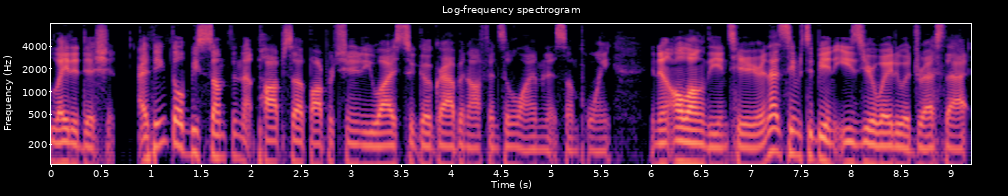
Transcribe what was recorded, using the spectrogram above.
late addition. I think there'll be something that pops up opportunity wise to go grab an offensive lineman at some point then along the interior. And that seems to be an easier way to address that.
